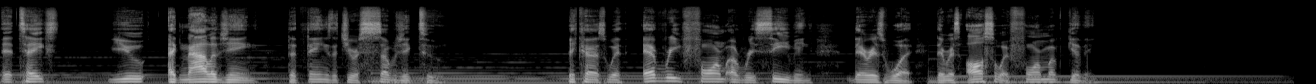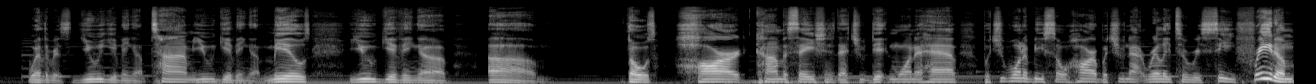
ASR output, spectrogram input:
It takes you acknowledging the things that you're subject to. Because with every form of receiving, there is what? There is also a form of giving whether it's you giving up time, you giving up meals, you giving up um, those hard conversations that you didn't want to have, but you want to be so hard, but you're not really to receive freedom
